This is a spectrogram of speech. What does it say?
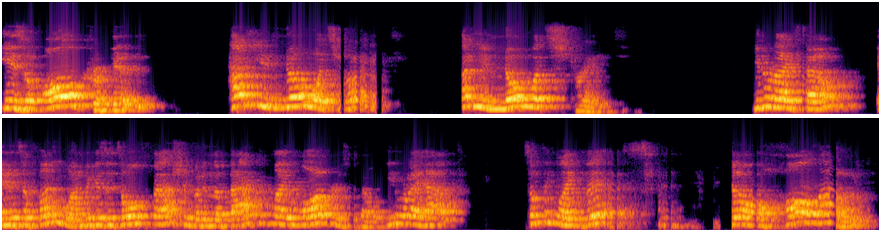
is all crooked, how do you know what's right? How do you know what's straight? You know what I found? And it's a funny one because it's old fashioned, but in the back of my logger's belt, you know what I have? Something like this that I'll haul out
